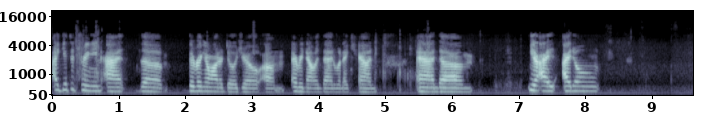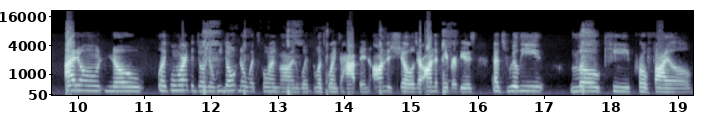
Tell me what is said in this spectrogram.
I get to train at the the Ring of Honor dojo um, every now and then when I can, and um, you know I I don't I don't know like when we're at the dojo we don't know what's going on with what's going to happen on the shows or on the pay per views. That's really low key profile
